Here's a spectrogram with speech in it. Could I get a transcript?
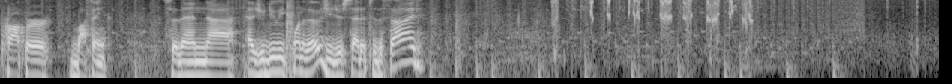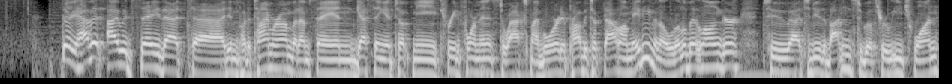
proper buffing. So then uh, as you do each one of those, you just set it to the side. There you have it. I would say that uh, I didn't put a timer on, but I'm saying, guessing it took me three to four minutes to wax my board. It probably took that long, maybe even a little bit longer to uh, to do the buttons, to go through each one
